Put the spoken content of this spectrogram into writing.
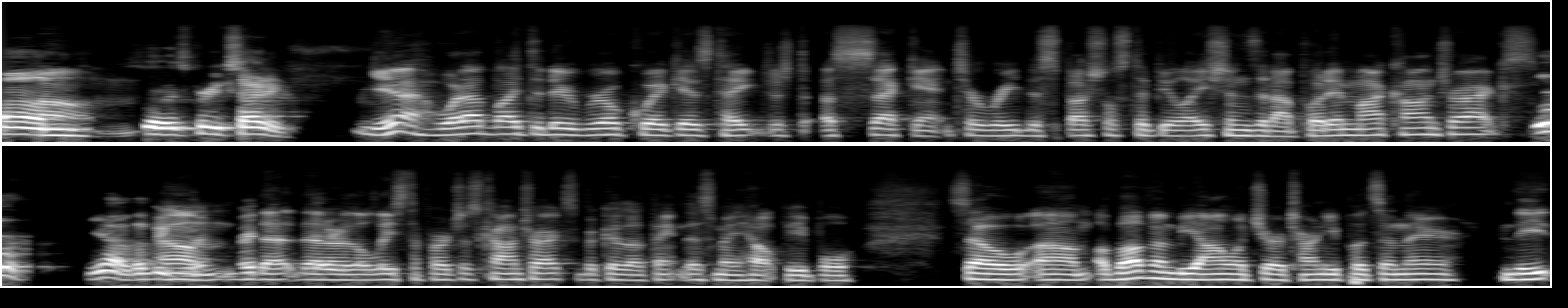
um, um, so it's pretty exciting. Yeah, what I'd like to do real quick is take just a second to read the special stipulations that I put in my contracts. Sure. Yeah, that'd be um, that that are the lease to purchase contracts because I think this may help people. So um, above and beyond what your attorney puts in there, the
